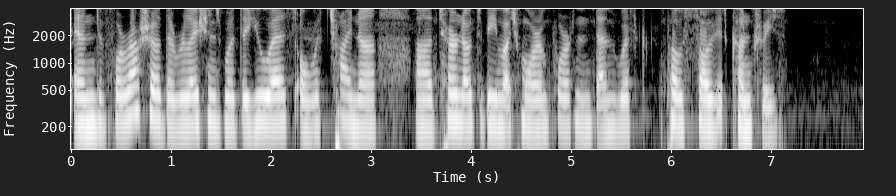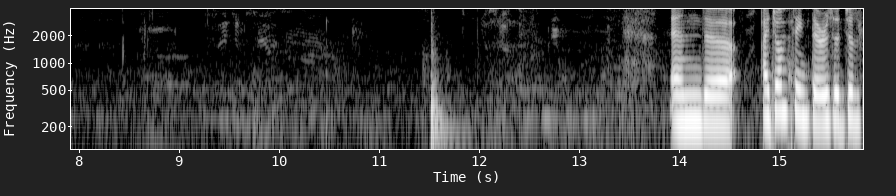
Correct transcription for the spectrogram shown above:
And for Russia, the relations with the US or with China uh, turn out to be much more important than with post Soviet countries. And uh, I don't think there is a di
